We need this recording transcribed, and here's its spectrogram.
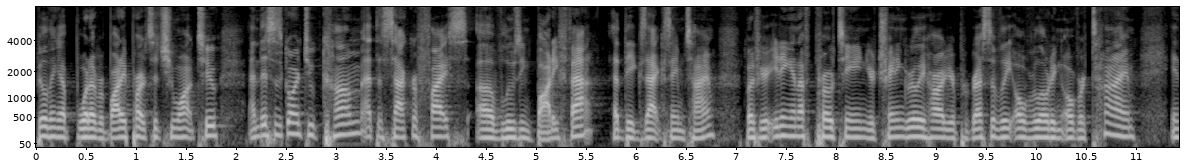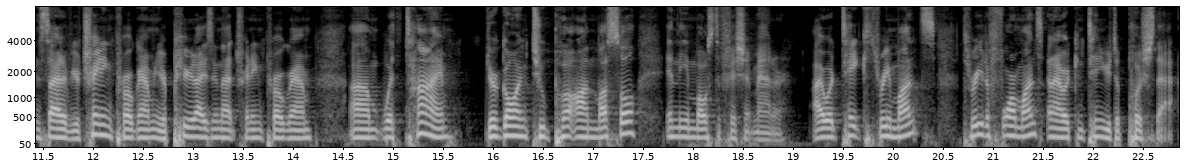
building up whatever body parts that you want to. And this is going to come at the sacrifice of losing body fat at the exact same time. But if you're eating enough protein, you're training really hard, you're progressively overloading over time inside of your training program, and you're periodizing that training program um, with time, you're going to put on muscle in the most efficient manner. I would take three months, three to four months, and I would continue to push that.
